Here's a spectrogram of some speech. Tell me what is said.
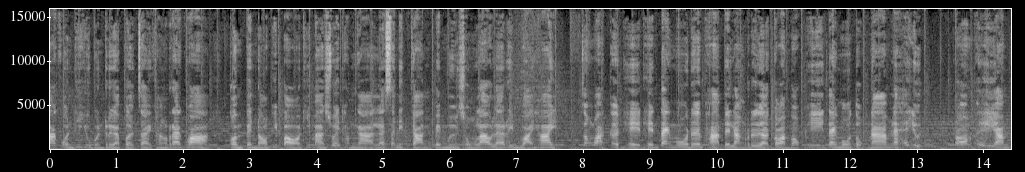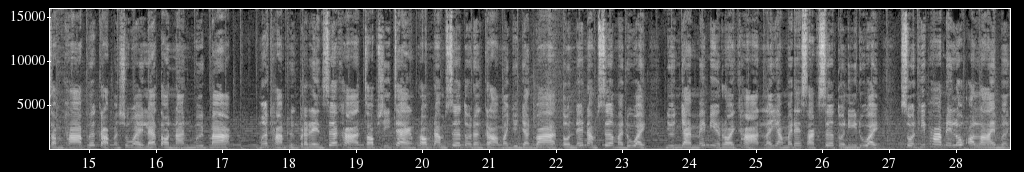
5 คนที่อยู่บนเรือเปิดใจครั้งแรกว่า ตนเป็นน้องพี่ปอที่มาช่วยทำงานและสนิทกันเป็นมือชงเหล้าและรินไวน์ให้จังหวะเกิดเหตุเห็นแตงโมเดินผ่านไปหลังเรือก่อนบอกพี่แตงโมตกน้ำและให้หยุด พร้อมพยายามจำภาพเพื่อกลับมาช่วย และตอนนั้นมืดมาก เมื่อถามถึงประเด็นเสื้อขาดจอบชี้แจง พร้อมนำเสื้อตัวดังกล่าวมายืนยันว่า ตนได้นำเสื้อมาด้วย ยืนยันไม่มีรอยขาดและยังไม่ได้ซักเสื้อตัวนี้ด้วย ส่วนที่ภาพในโลกออนไลน์เหมือน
